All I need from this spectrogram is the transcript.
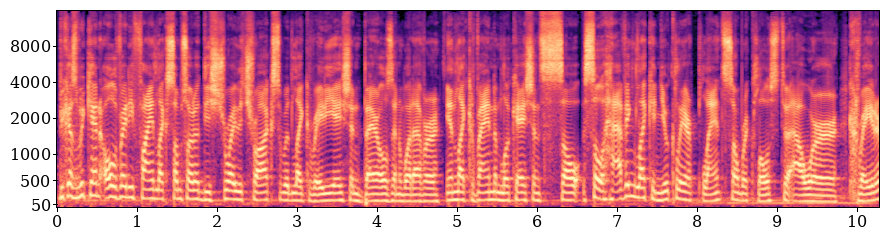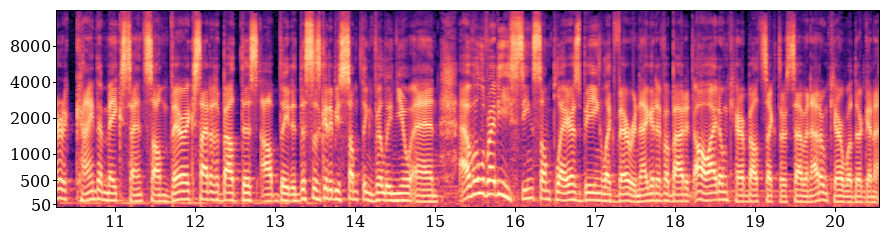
Because we can already find like some sort of destroyed trucks with like radiation barrels and whatever in like random locations. So, so having like a nuclear plant somewhere close to our crater kind of makes sense. So I'm very excited about this update. This is going to be something really new and I've already seen some players being like very negative about it. Oh, I don't care about Sector 7. I don't care what they're going to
